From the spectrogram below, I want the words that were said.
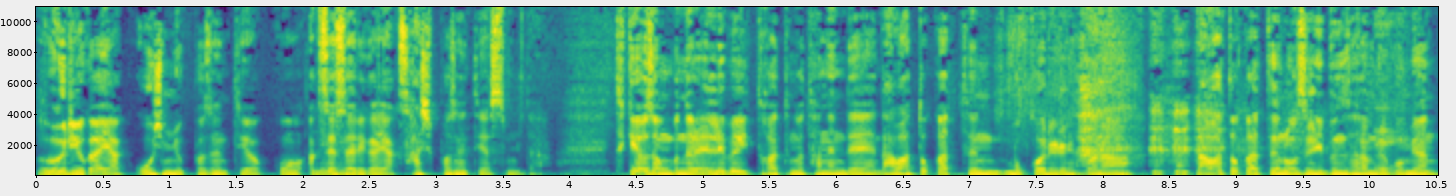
의류가 약 56%였고 액세서리가 네. 약 40%였습니다. 특히 여성분들 엘리베이터 같은 거 탔는데 나와 똑같은 목걸이를 했거나 나와 똑같은 옷을 입은 사람들 네. 보면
